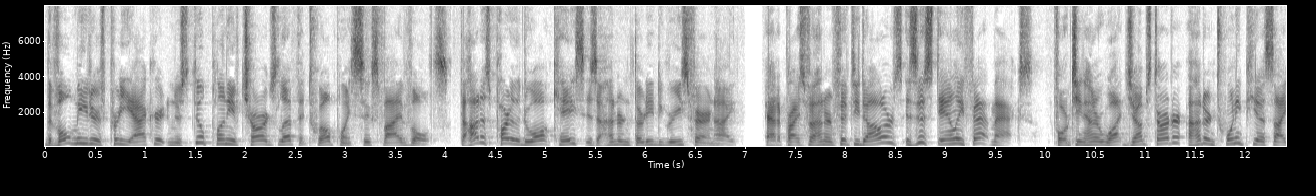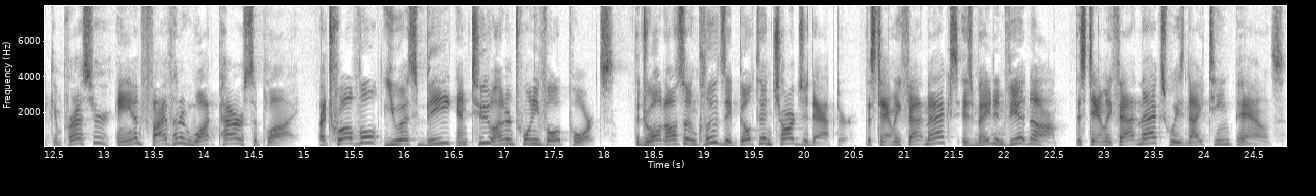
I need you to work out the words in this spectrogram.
The voltmeter is pretty accurate and there's still plenty of charge left at 12.65 volts. The hottest part of the DeWalt case is 130 degrees Fahrenheit. At a price of $150 is this Stanley FatMax. 1400 watt jump starter, 120 psi compressor, and 500 watt power supply. A 12 volt USB and two 120 volt ports. The DeWalt also includes a built-in charge adapter. The Stanley FatMax is made in Vietnam. The Stanley FatMax weighs 19 pounds.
